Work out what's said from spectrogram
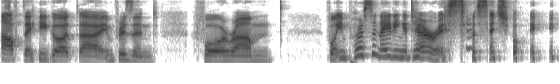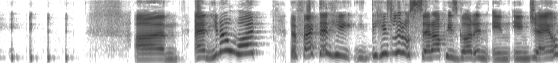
after he got uh, imprisoned for um for impersonating a terrorist essentially. Um, and you know what? The fact that he his little setup he's got in in in jail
